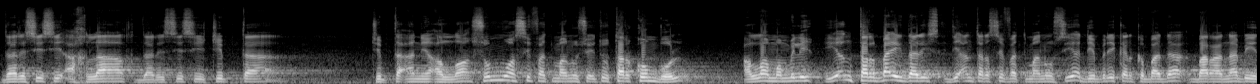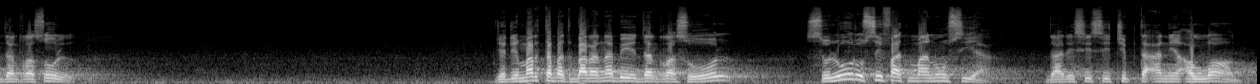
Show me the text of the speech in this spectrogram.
dari sisi akhlak, dari sisi cipta, ciptaannya Allah, semua sifat manusia itu terkumpul. Allah memilih yang terbaik dari di antara sifat manusia diberikan kepada para nabi dan rasul. Jadi martabat para nabi dan rasul seluruh sifat manusia dari sisi ciptaannya Allah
